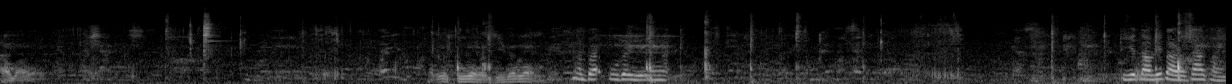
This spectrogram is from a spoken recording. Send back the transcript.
အောင်ပါဘူးအခုကဒီဘက်နဲ့မဘဦးရရေးငါ ဒီတော့လေးပါတော့စားကောင်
